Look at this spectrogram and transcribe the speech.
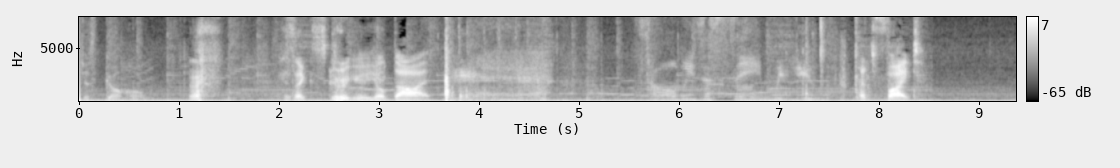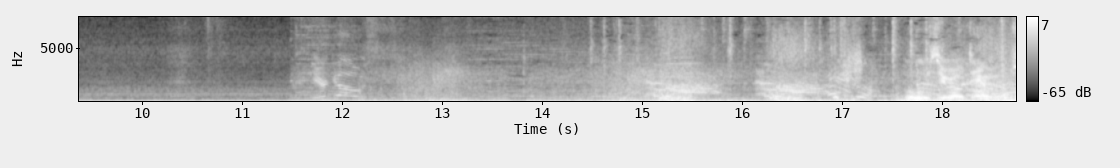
Just go home. He's like, screw you, you'll die. It's always the same with you. Let's fight. Zero damage.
